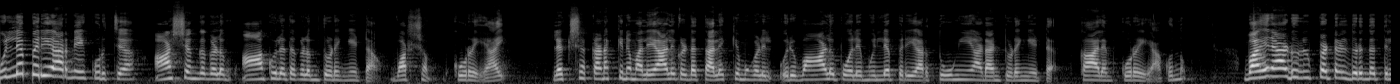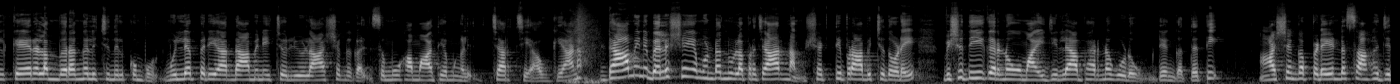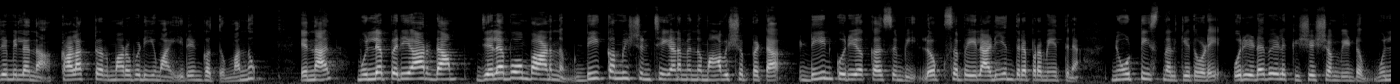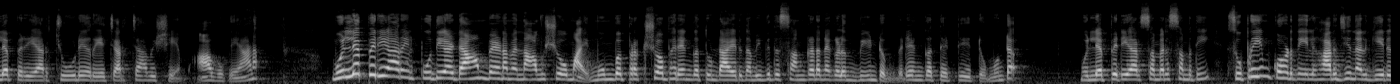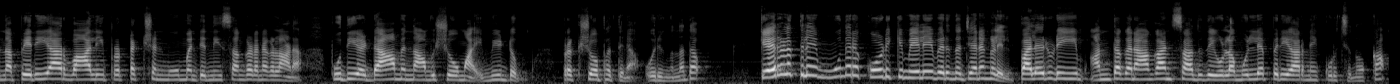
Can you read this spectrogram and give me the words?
മുല്ലപ്പെരിയാറിനെ കുറിച്ച് ആശങ്കകളും ആകുലതകളും തുടങ്ങിയിട്ട് വർഷം കുറയായി. ലക്ഷക്കണക്കിന് മലയാളികളുടെ തലയ്ക്ക് മുകളിൽ ഒരു വാൾ പോലെ മുല്ലപ്പെരിയാർ തൂങ്ങിയാടാൻ തുടങ്ങിയിട്ട് കാലം കുറയാകുന്നു. വയനാട് ഉരുൾപൊട്ടൽ ദുരന്തത്തിൽ കേരളം വിറങ്ങലിച്ചു നിൽക്കുമ്പോൾ മുല്ലപ്പെരിയാർ ഡാമിനെ ചൊല്ലിയുള്ള ആശങ്കകൾ സമൂഹ മാധ്യമങ്ങളിൽ ചർച്ചയാവുകയാണ്. ഡാമിന് ബലക്ഷയമുണ്ടെന്നുള്ള പ്രചാരണം ശക്തി പ്രാപിച്ചതോടെ വിശദീകരണവുമായി ജില്ലാ ഭരണകൂടവും രംഗത്തെത്തി. ആശങ്കപ്പെടേണ്ട സാഹചര്യമില്ലെന്ന് കളക്ടർ മറുപടിയുമായി രംഗത്തും വന്നു. എന്നാൽ മുല്ലപ്പെരിയാർ ഡാം ജലബോംബാണെന്നും ഡീകമ്മീഷൻ ചെയ്യണമെന്നും ആവശ്യപ്പെട്ട ഡീൻ കുര്യാക്കോസ് എം പി ലോക്സഭയിൽ അടിയന്തര പ്രമേയത്തിന് നോട്ടീസ് നൽകിയതോടെ ഒരിടവേളയ്ക്ക് ശേഷം വീണ്ടും മുല്ലപ്പെരിയാർ ചൂടേറിയ ചർച്ചാ വിഷയം ആകുകയാണ് മുല്ലപ്പെരിയാറിൽ പുതിയ ഡാം വേണമെന്ന ആവശ്യവുമായി മുമ്പ് പ്രക്ഷോഭ രംഗത്തുണ്ടായിരുന്ന വിവിധ സംഘടനകളും വീണ്ടും രംഗത്തെത്തിയിട്ടുമുണ്ട്. മുല്ലപ്പെരിയാർ സമരസമിതി സുപ്രീം കോടതിയിൽ ഹർജി നൽകിയിരുന്ന പെരിയാർ വാലി പ്രൊട്ടക്ഷൻ മൂവ്മെന്റ് എന്നീ സംഘടനകളാണ് പുതിയ ഡാം എന്ന ആവശ്യവുമായി വീണ്ടും പ്രക്ഷോഭത്തിന് ഒരുങ്ങുന്നത്. കേരളത്തിലെ മൂന്നര കോടിക്ക് മേലെ വരുന്ന ജനങ്ങളിൽ പലരുടെയും അന്തകനാകാൻ സാധ്യതയുള്ള മുല്ലപ്പെരിയാറിനെ കുറിച്ച് നോക്കാം.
